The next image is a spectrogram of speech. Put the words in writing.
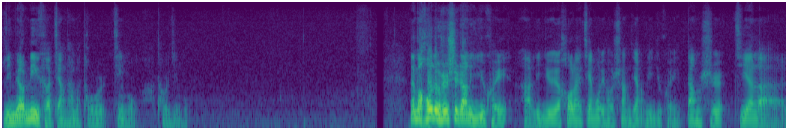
林彪立刻将他们投入进攻啊，投入进攻。那么红九师师长李聚奎啊，李聚奎后来建国以后上将李聚奎，当时接了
